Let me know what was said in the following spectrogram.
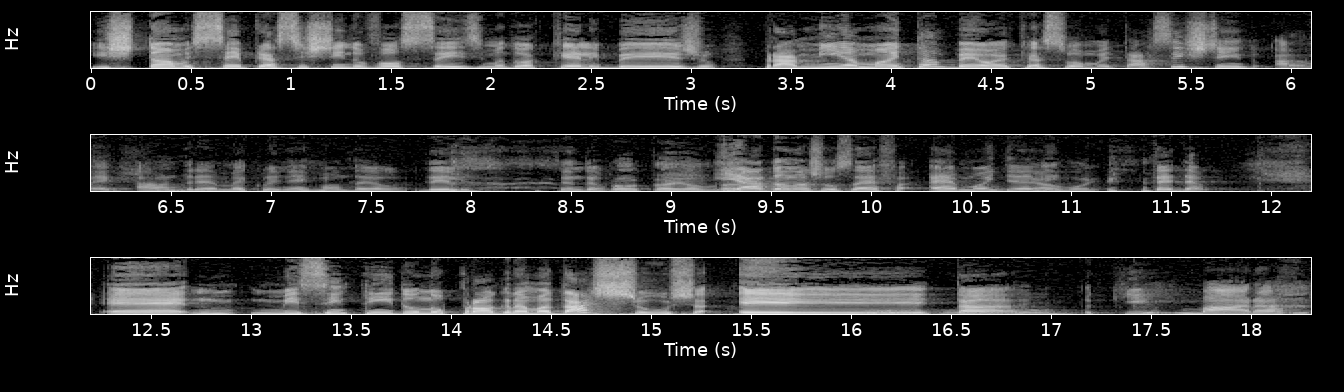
Estamos sempre assistindo vocês. E mandou aquele beijo para minha mãe também, ó, que a sua mãe está assistindo. Tá a, assistindo. a Andréa McLean é irmã dela, dele. Entendeu? Pronto, aí, e a dona Josefa é mãe dele. É a mãe. Entendeu? É, me sentindo no programa da Xuxa. Eita, que mara.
